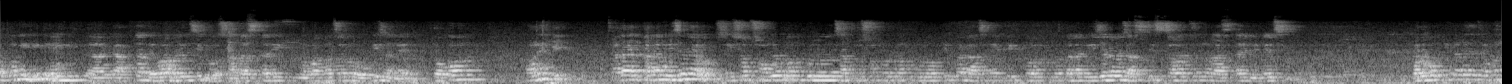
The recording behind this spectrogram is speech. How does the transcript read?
যখনই এই ডাকটা দেওয়া হয়েছিল সাতাশ তারিখ নবান্ন অভিযানে তখন অনেকে তারা তারা নিজেরাও সেই সব সংগঠনগুলো, ছাত্র সংগঠনগুলো কিংবা রাজনৈতিক দলগুলো, তারা নিজেরাও জাস্টিস চাওয়ার জন্য রাস্তায় নেমেছিল। পরবর্তীকালে যখন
